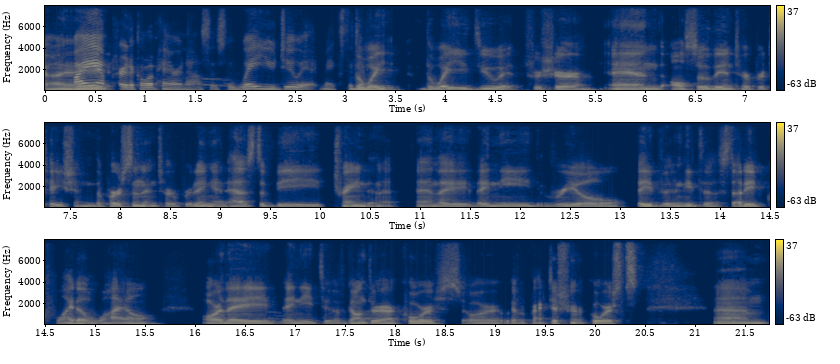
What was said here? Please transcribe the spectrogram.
I, I, am critical of hair analysis. The way you do it makes the, the way the way you do it for sure, and also the interpretation. The person interpreting it has to be trained in it, and they they need real. They either need to study quite a while, or they they need to have gone through our course, or we have a practitioner course. Um,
